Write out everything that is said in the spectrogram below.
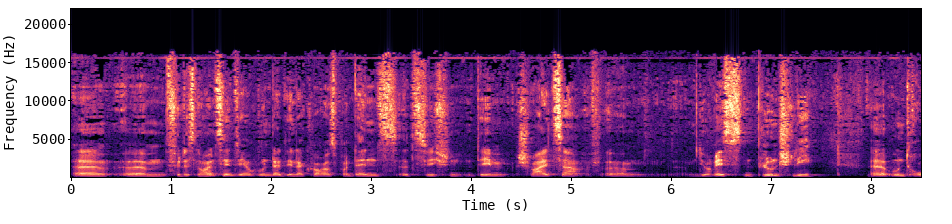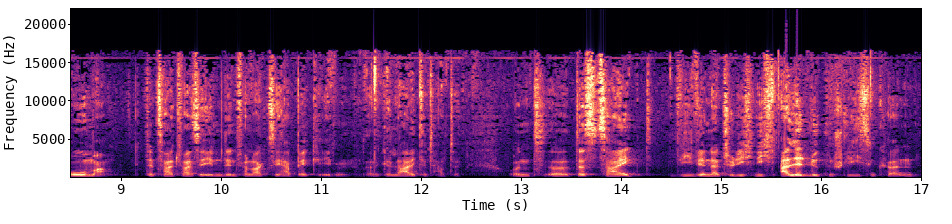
für das 19. Jahrhundert in der Korrespondenz äh, zwischen dem Schweizer äh, Juristen Plunschli äh, und Roma, der zeitweise eben den Verlag CH Beck eben äh, geleitet hatte. Und äh, das zeigt, wie wir natürlich nicht alle Lücken schließen können,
